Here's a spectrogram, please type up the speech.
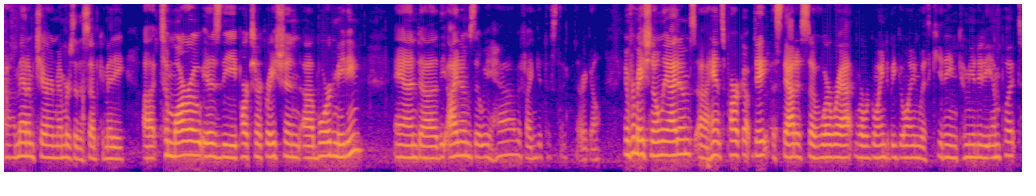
Uh, Madam Chair and members of the subcommittee, uh, tomorrow is the Parks and Recreation uh, Board meeting, And uh, the items that we have, if I can get this thing, there we go. Information only items, uh, Hance Park update, the status of where we're at, where we're going to be going with getting community input.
